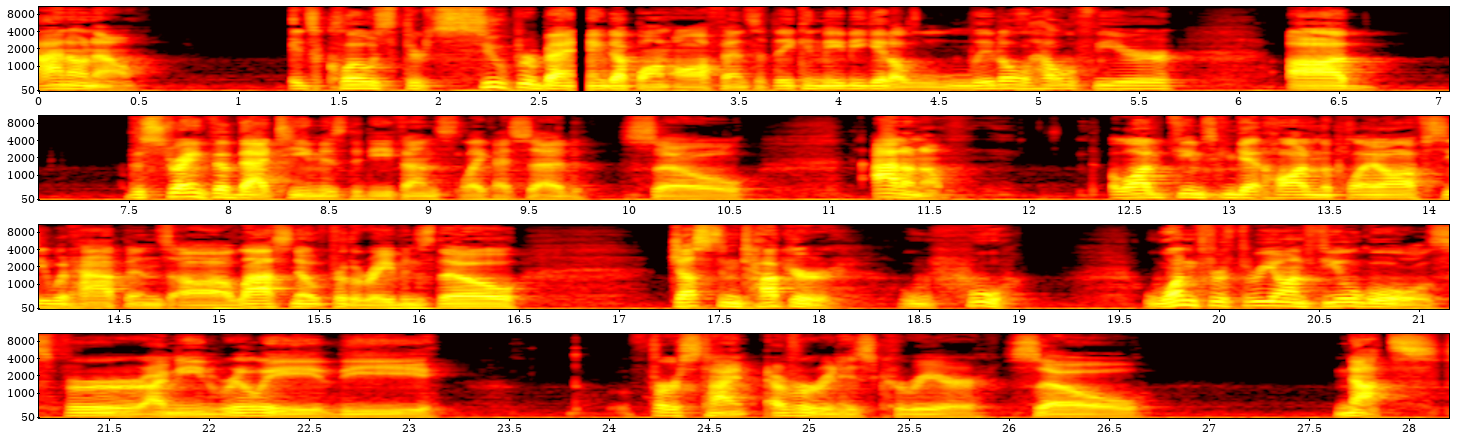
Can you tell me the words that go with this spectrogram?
I don't know. It's close. They're super banged up on offense. If they can maybe get a little healthier, uh, the strength of that team is the defense, like I said. So I don't know. A lot of teams can get hot in the playoffs. See what happens. Uh, last note for the Ravens, though: Justin Tucker, one for three on field goals for. I mean, really the first time ever in his career. So nuts.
